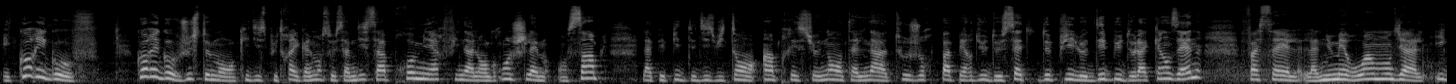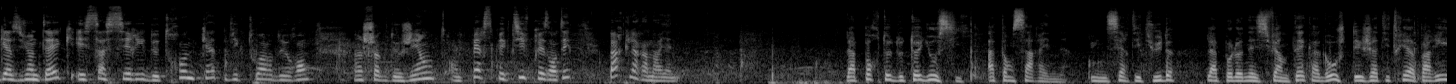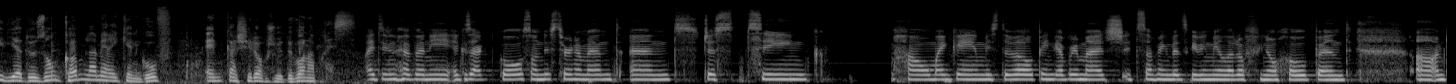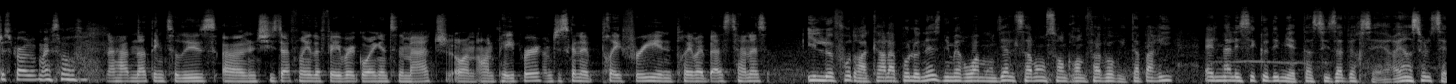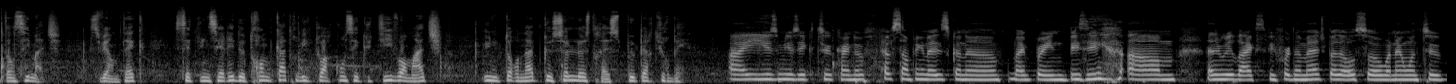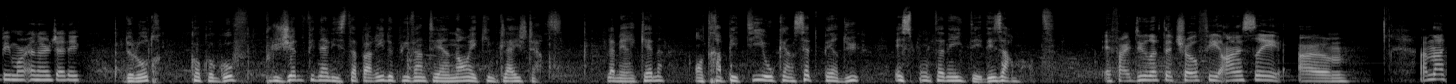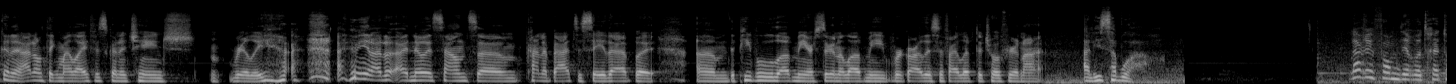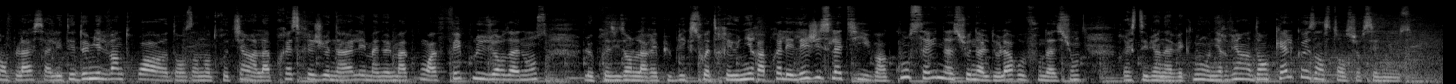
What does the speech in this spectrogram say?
Et Cory Gauff, Corrigov, justement, qui disputera également ce samedi sa première finale en Grand Chelem en simple. La pépite de 18 ans impressionnante, elle n'a toujours pas perdu de 7 depuis le début de la quinzaine. Face à elle, la numéro 1 mondiale, Iga Swiatek, et sa série de 34 victoires de rang. Un choc de géante en perspective présenté par Clara Mariani. La porte de Teuil aussi attend sa reine. Une certitude, la polonaise Fiantek à gauche, déjà titrée à Paris il y a deux ans, comme l'américaine Goff, aime cacher leur jeu devant la presse. I didn't have any exact goals on this tournament and just seeing how my game is developing every match, it's something that's giving me a lot of, you know, hope and uh, I'm just proud of myself. I have nothing to lose. Um, she's definitely the favorite going into the match on, on paper. I'm just going to play free and play my best tennis. Il le faudra car la polonaise numéro 1 mondiale s'avance en grande favorite. À Paris, elle n'a laissé que des miettes à ses adversaires et un seul set en six matchs. Swiatek, c'est une série de 34 victoires consécutives en match, une tornade que seul le stress peut perturber. I use music to kind of have something that is gonna my brain busy um, and relax before the match, but also when I want to be more energetic. De l'autre, Coco Gauff, plus jeune finaliste à Paris depuis 21 ans, et Kim Clijsters. L'américaine, entre appétit, aucun set perdu, et spontanéité désarmante. If I do lift the trophy, honestly, um, I'm not gonna. I don't think my life is gonna change. Really, I mean, I, I, know it sounds um, kind of bad to say that, but um, the people who love me are still gonna love me regardless if I lift the trophy or not. Allez savoir. La réforme des retraites en place à l'été 2023. Dans un entretien à la presse régionale, Emmanuel Macron a fait plusieurs annonces. Le président de la République souhaite réunir après les législatives un Conseil national de la refondation. Restez bien avec nous, on y revient dans quelques instants sur CNews.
